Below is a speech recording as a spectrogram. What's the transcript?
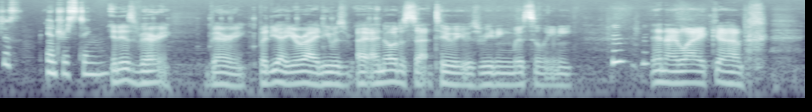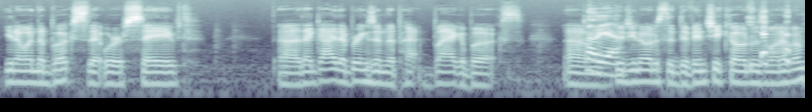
Just interesting. It is very, very. But yeah, you're right. He was. I, I noticed that too. He was reading Mussolini, and I like, um, you know, in the books that were saved, uh, that guy that brings him the pa- bag of books. Um, Oh, yeah. Did you notice the Da Vinci Code was one of them?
